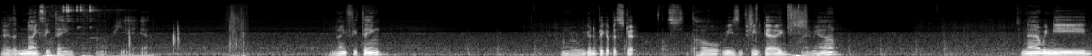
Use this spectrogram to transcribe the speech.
the knifey thing. Oh, yeah, yeah. Knifey thing. Oh, we're going to pick up a strip. That's the whole reason for me to go. There we are. So now we need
